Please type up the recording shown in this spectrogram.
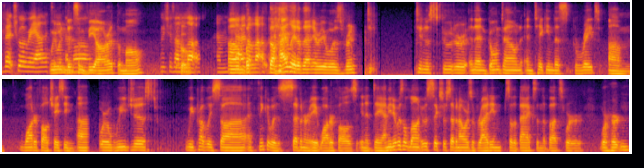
virtual reality. We in went and the did some VR at the mall. which was a Cool. lot. Of, um, Um, that was a lot. but Of the highlight of that area was renting a scooter and then going down and taking this great um, waterfall chasing, uh, where we just we probably saw I think it was seven or eight waterfalls in a day. I mean, it was a long, it was six or seven hours of riding, so the backs and the butts were were hurting,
